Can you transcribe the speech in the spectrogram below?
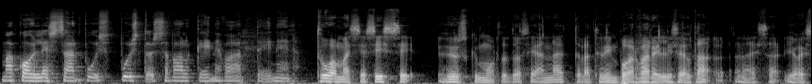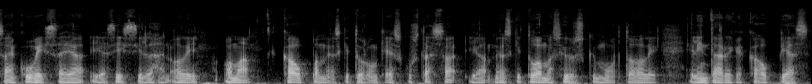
makoillessaan puistoissa valkeine vaatteineen. Tuomas ja Sissi Hyrskymurto tosiaan näyttävät hyvin porvarilliselta näissä joissain kuvissa ja, ja Sissillähän oli oma kauppa myöskin Turun keskustassa ja myöskin Tuomas Hyrskymurto oli elintarvikekauppias.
